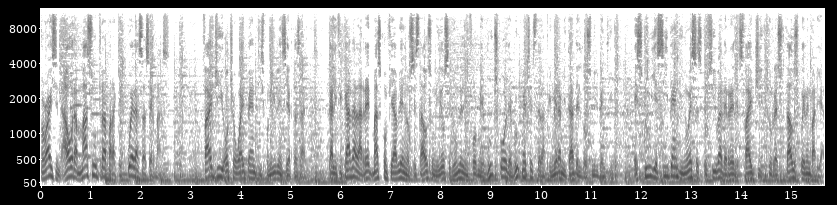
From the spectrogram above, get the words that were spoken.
Verizon, ahora más ultra para que puedas hacer más. 5G Ultra Wideband disponible en ciertas áreas. Calificada la red más confiable en los Estados Unidos según el informe Root Score de RootMetrics de la primera mitad del 2021. Excluye C-Band y no es exclusiva de redes 5G. Tus resultados pueden variar.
